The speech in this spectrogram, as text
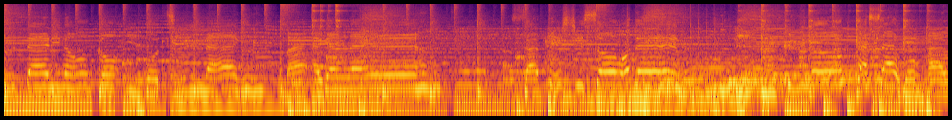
二人の恋をつなぐ曲がれ寂しそうで。ピンクの傘を回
